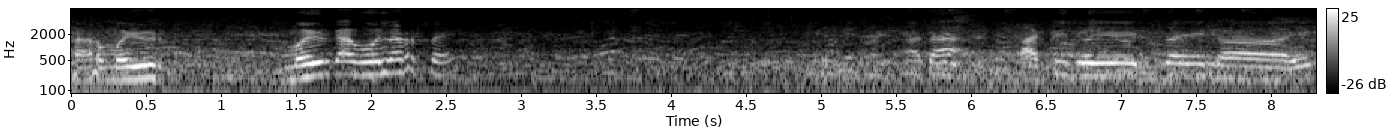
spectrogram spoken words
हा मयूर. मयूर काय बोलणारच नाही. आता पाठी तिथं एक एक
